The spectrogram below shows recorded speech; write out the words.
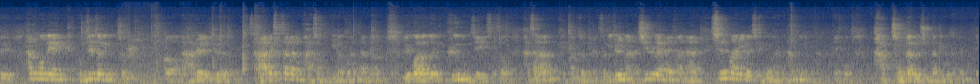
그 학문의 본질적인 목적이 어, 나를 이런 자아를 찾아가는 과정이라고 한다면 뇌과학은 그 문제에 있어서 가장 객관적이면서 믿을 만한 신뢰할 만한 실마리를 제공하는 학문입니다. 네, 뭐각 정답을 준다기보다는 네.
